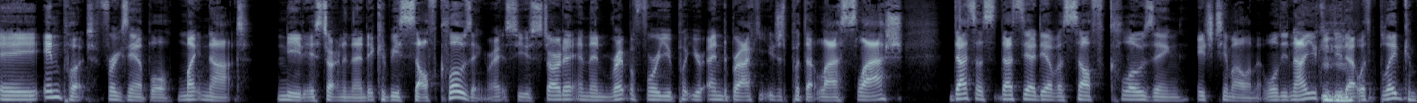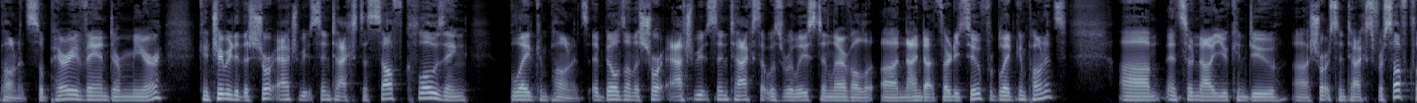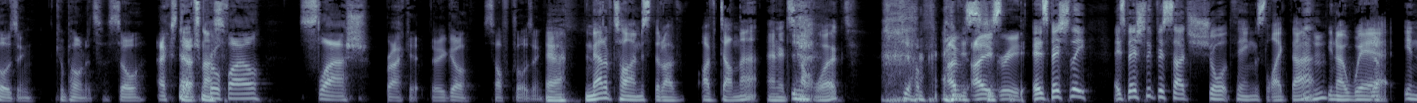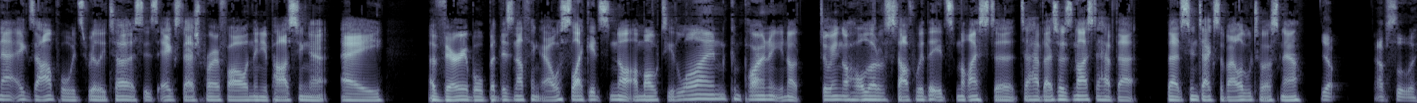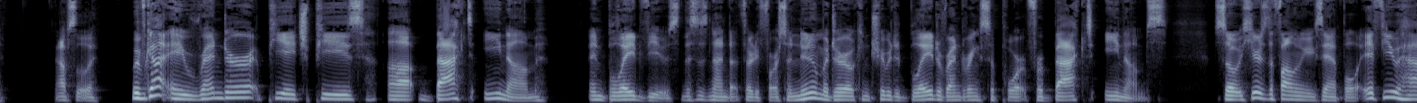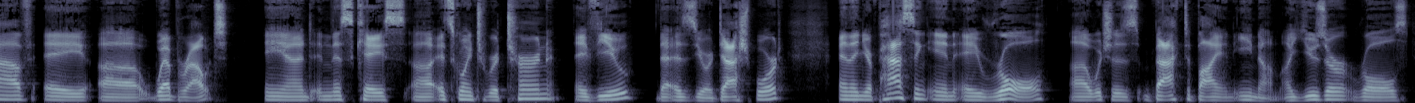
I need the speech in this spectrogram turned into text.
a input, for example, might not need a start and an end. It could be self closing, right? So you start it, and then right before you put your end bracket, you just put that last slash. That's a that's the idea of a self closing HTML element. Well, now you can mm-hmm. do that with blade components. So Perry van der Meer contributed the short attribute syntax to self closing blade components. It builds on the short attribute syntax that was released in Laravel uh, 9.32 for blade components. Um, and so now you can do uh, short syntax for self closing components. So x dash profile nice. slash bracket. There you go, self closing. Yeah, the amount of times that I've I've done that and it's yeah. not worked. Yeah, I just, agree. Especially especially for such short things like that. Mm-hmm. You know, where yep. in that example it's really terse. It's x dash profile, and then you're passing a, a a variable, but there's nothing else. Like it's not a multi-line component. You're not doing a whole lot of stuff with it. It's nice to to have that. So it's nice to have that that syntax available to us now. Yep, absolutely, absolutely. We've got a render PHP's uh, backed enum and blade views. This is 9.34. So Nuno Maduro contributed blade rendering support for backed enums. So here's the following example. If you have a uh, web route, and in this case, uh, it's going to return a view that is your dashboard, and then you're passing in a role, uh, which is backed by an enum, a user roles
